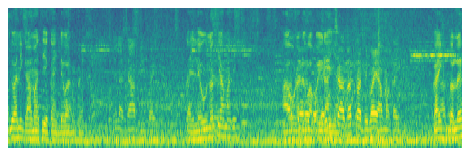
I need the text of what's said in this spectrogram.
પીવાની કે આમાંથી કાંઈ લેવાનું છે પેલા ચા પી ભાઈ. કાંઈ લેવું નથી આમાંથી? હા ઓલા ડબ્બા પડ્યા ઈચ્છા નથી થતી ભાઈ આમાં કઈ. કાંઈક તો લે.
